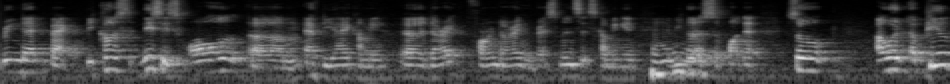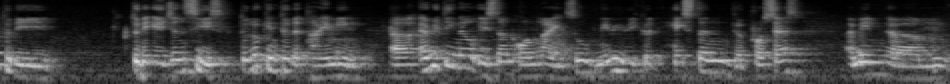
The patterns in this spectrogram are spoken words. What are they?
bring that back because this is all um, FDI coming, uh, direct foreign direct investments is coming in. Mm-hmm. We got to support that. So I would appeal to the to the agencies to look into the timing. Uh, everything now is done online, so maybe we could hasten the process. I mean, um,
